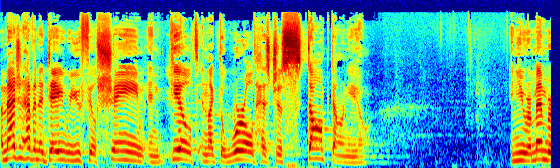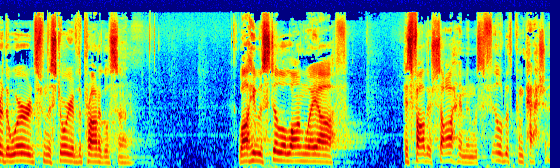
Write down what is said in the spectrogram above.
Imagine having a day where you feel shame and guilt and like the world has just stomped on you. And you remember the words from the story of the prodigal son. While he was still a long way off, his father saw him and was filled with compassion.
